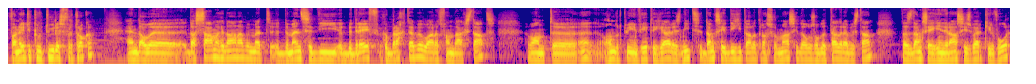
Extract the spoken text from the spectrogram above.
vanuit de cultuur is vertrokken. En dat we dat samen gedaan hebben met de mensen die het bedrijf gebracht hebben waar het vandaag staat. Want uh, eh, 142 jaar is niet dankzij digitale transformatie dat we op de teller hebben staan. Dat is dankzij generaties werk hiervoor.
